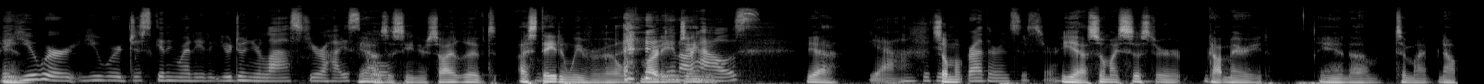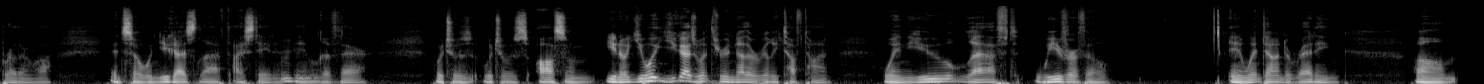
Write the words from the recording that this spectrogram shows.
and you were you were just getting ready to. You're doing your last year of high school. yeah, I was a senior, so I lived, I stayed in Weaverville with Marty in and our house. Yeah, Yeah, with So your my- brother and sister. yeah. So my sister got married, and um, to my now brother-in-law, and so when you guys left, I stayed and, Mm-hmm. and lived there, which was which was awesome. You know, you you guys went through another really tough time when you left Weaverville and went down to Redding. Um,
